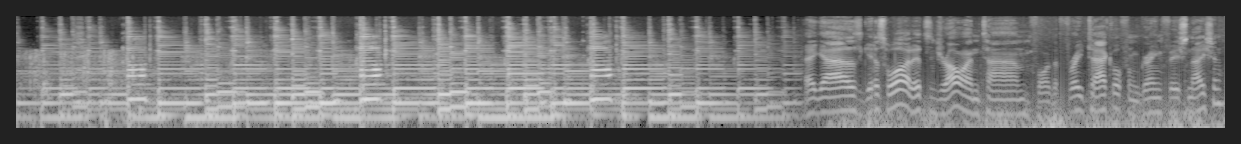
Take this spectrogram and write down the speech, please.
Hey guys, guess what? It's drawing time for the free tackle from Greenfish Nation.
